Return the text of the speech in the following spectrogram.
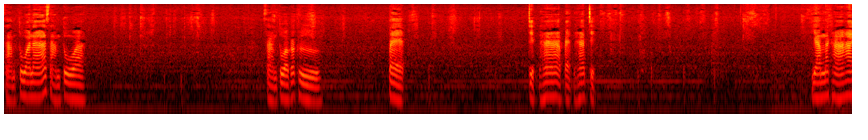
สามตัวนะสามตัวสามตัวก็คือแปด เจ็ดห้าแปดห้าเจ็ดย้ำนะคะให้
